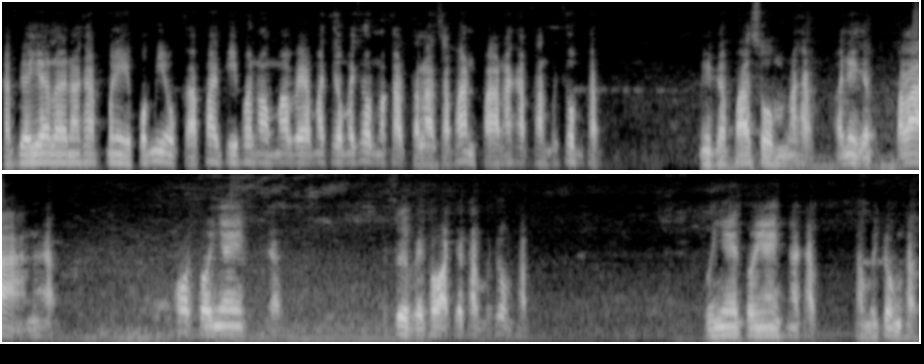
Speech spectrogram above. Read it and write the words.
ครับเยอะๆเลยนะครับวันนี้ผมมีโอกาสพาพี่พาน้องมาแวะมาเที่ยวมาชมนะครับ ตลาดสะพานปลานะครับท่านผู้ชมครับ นี่กับปลาสมนะครับ อันนี้กับปลานะครับโอ้ตัวใหญ่ครับซื้อไปทอดให้ท่านผู้ชมครับ ตัวใหญ่ตัวใหญ่นะครับท่านผู้ชมครับ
